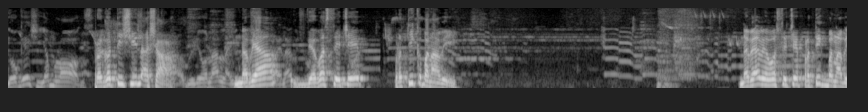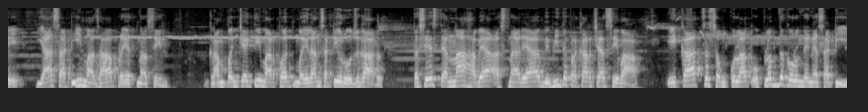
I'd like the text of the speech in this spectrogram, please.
योगेश यम प्रगतिशील अशा नव्या व्यवस्थेचे प्रतीक बनावे. नव्या व्यवस्थेचे प्रतीक बनावे यासाठी माझा प्रयत्न असेल. ग्रामपंचायतीमार्फत महिलांसाठी रोजगार तसेच त्यांना हव्या असणाऱ्या विविध प्रकारच्या सेवा एकाच संकुलात उपलब्ध करून देण्यासाठी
